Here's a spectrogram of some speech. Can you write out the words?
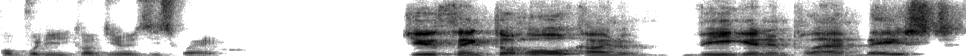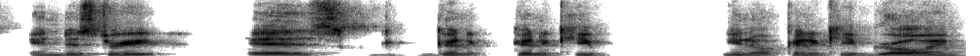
hopefully it continues this way Do you think the whole kind of vegan and plant-based industry is gonna gonna keep, you know, gonna keep growing?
